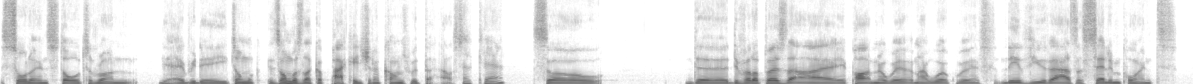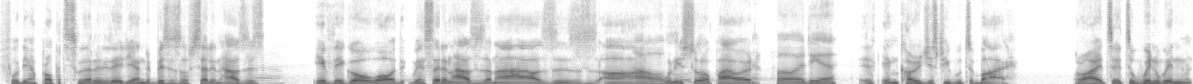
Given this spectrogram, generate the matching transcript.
solar installed to run yeah, every day, it's almost, it's almost like a package that comes with the house. Okay. So the developers that I partner with and I work with, they view that as a selling point for their properties. So at the end of the day, they're in the business of selling houses. If they go, well, we're selling houses and our houses Are also solar powered, Forward, yeah. it encourages people to buy. All right. So it's a win win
